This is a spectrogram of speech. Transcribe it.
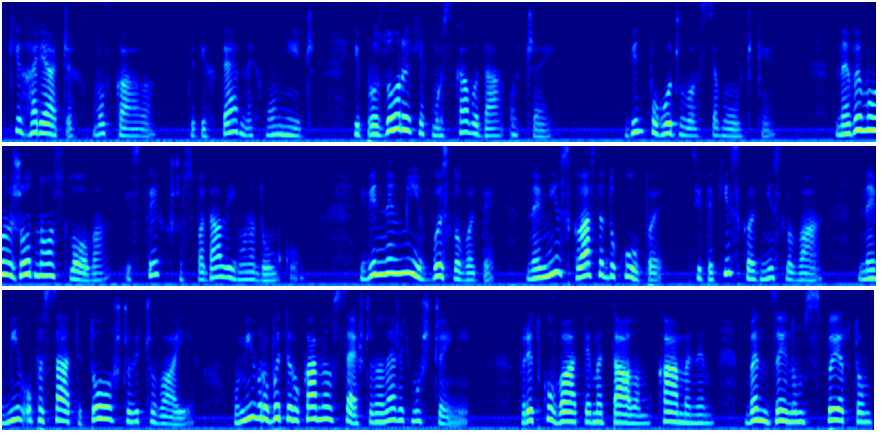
таких гарячих, мов кава, таких темних, мов ніч, і прозорих, як морська вода, очей. Він погоджувався мовчки, не вимовив жодного слова із тих, що спадали йому на думку. Він не вмів висловити, не вмів скласти докупи ці такі складні слова, не вмів описати того, що відчуває, умів робити руками все, що належить мужчині, порядкувати металом, каменем, бензином, спиртом,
